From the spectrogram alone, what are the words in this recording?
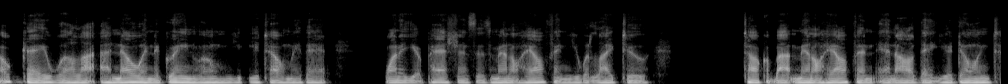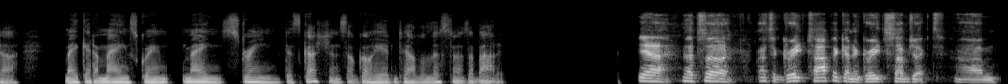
Okay, well, I, I know in the green room you, you told me that one of your passions is mental health, and you would like to talk about mental health and, and all that you're doing to make it a mainstream mainstream discussion. So go ahead and tell the listeners about it. Yeah, that's a that's a great topic and a great subject. Um,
